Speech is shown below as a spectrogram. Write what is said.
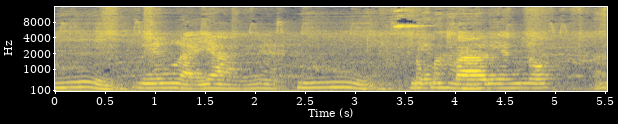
นี่เลี้ยงหลายอย่างเนี่ยนี่นเลี้กยงมาปหาลาเลี้ยงนกอ่า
